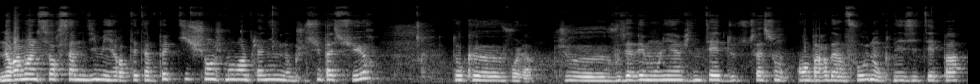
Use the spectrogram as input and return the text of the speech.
Normalement elle sort samedi, mais il y aura peut-être un petit changement dans le planning, donc je suis pas sûre. Donc euh, voilà, je, vous avez mon lien Vinted de toute façon en barre d'infos, donc n'hésitez pas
